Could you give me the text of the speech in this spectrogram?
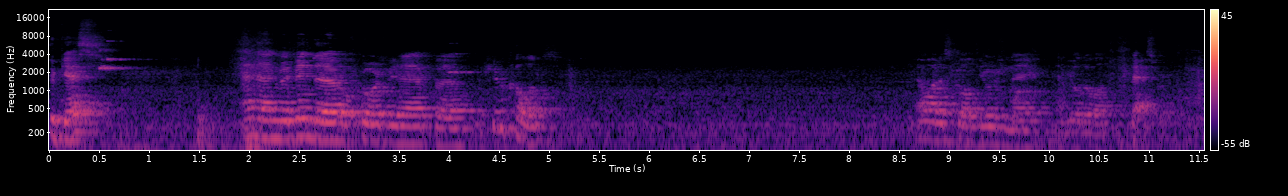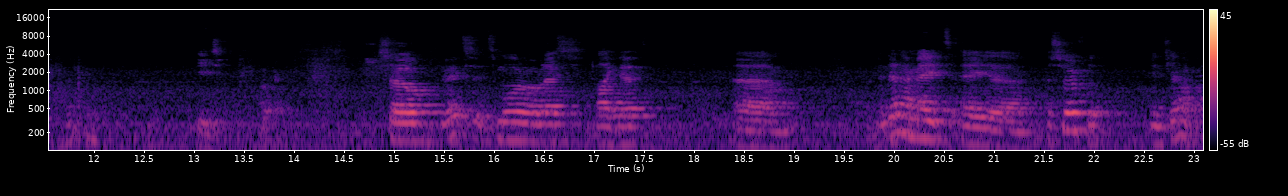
to guess. And then within there, of course, we have uh, a few columns. And one is called username, and the other one password. Easy. Okay. So it's it's more or less like that. Um, and then I made a uh, a servlet in Java.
